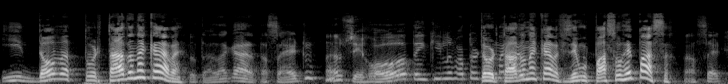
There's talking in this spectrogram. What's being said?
e dava tortada na cara. Tortada na cara, tá certo? Não, Se errou, tem que levar tortada, Tortada na cara. na cara, fizemos o passo ou repassa. Tá certo.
